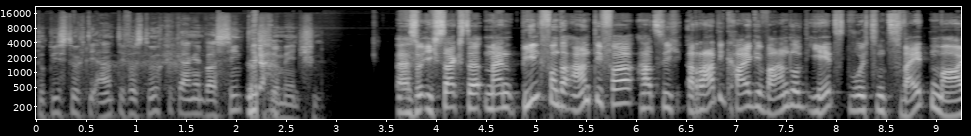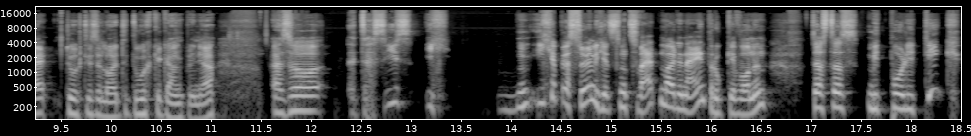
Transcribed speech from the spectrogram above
du bist durch die Antifas durchgegangen. Was sind das ja. für Menschen? Also ich sag's dir, mein Bild von der Antifa hat sich radikal gewandelt, jetzt, wo ich zum zweiten Mal durch diese Leute durchgegangen bin, ja. Also, das ist, ich, ich habe persönlich jetzt zum zweiten Mal den Eindruck gewonnen, dass das mit Politik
